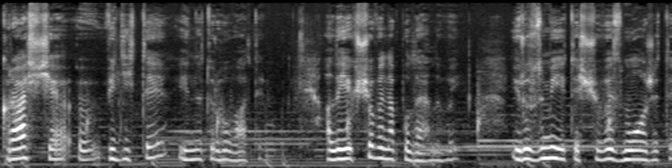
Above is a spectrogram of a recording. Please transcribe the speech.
Краще е, відійти і не торгувати. Але якщо ви наполегливий і розумієте, що ви зможете,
